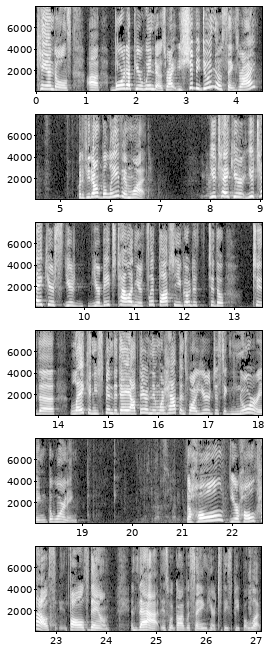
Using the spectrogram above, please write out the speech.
candles uh, board up your windows right you should be doing those things right but if you don't believe him, what? You take your you take your your your beach towel and your flip flops and you go to, to the to the lake and you spend the day out there and then what happens while you're just ignoring the warning? The whole your whole house falls down. And that is what God was saying here to these people. Look,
